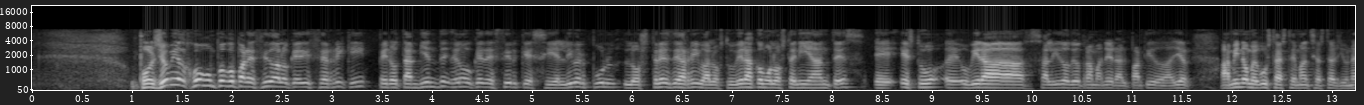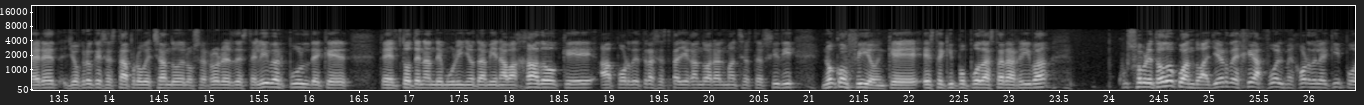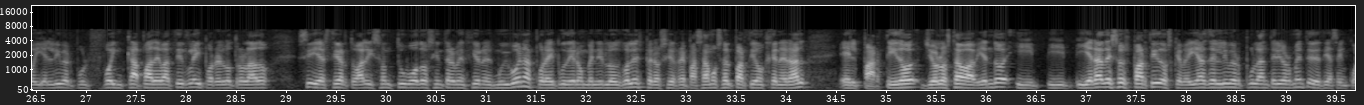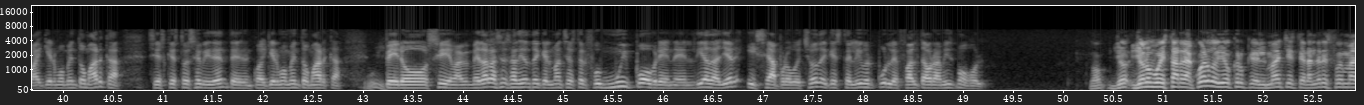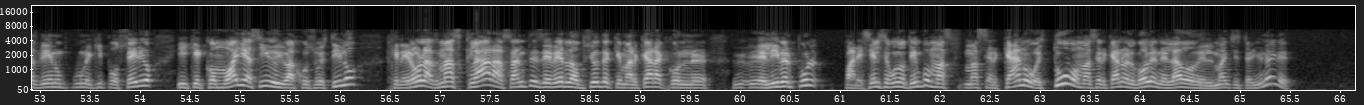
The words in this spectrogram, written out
Pues yo vi el juego un poco parecido a lo que dice Ricky, pero también tengo que decir que si el Liverpool los tres de arriba los tuviera como los tenía antes, eh, esto eh, hubiera salido de otra manera el partido de ayer. A mí no me gusta este Manchester United, yo creo que se está aprovechando de los errores de este Liverpool, de que el Tottenham de Mourinho también ha bajado, que a por detrás está llegando ahora el Manchester City. No confío en que este equipo pueda estar arriba, sobre todo cuando ayer De Gea fue el mejor del equipo y el Liverpool fue incapaz de batirle y por el otro lado, sí, es cierto, Allison tuvo dos intervenciones muy buenas, por ahí pudieron venir los goles, pero si repasamos el partido en general, el partido yo lo estaba viendo y, era de esos partidos que veías del Liverpool anteriormente y decías, en cualquier momento marca, si es que esto es evidente, en cualquier momento marca. Pero sí, me da la sensación de que el Manchester fue muy pobre en el día de ayer y se aprovechó de que este Liverpool le falta ahora mismo gol. Yo, yo, no voy a estar de acuerdo, yo creo que el Manchester Andrés fue más bien un, equipo serio y que como haya sido y bajo su estilo, generó las más claras antes de ver la opción de que marcara con eh, el Liverpool, parecía el segundo tiempo más, más cercano, estuvo más cercano el gol en el lado del Manchester United.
